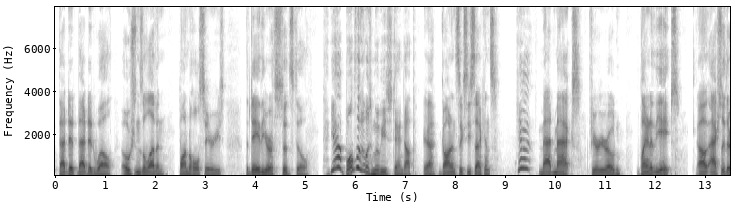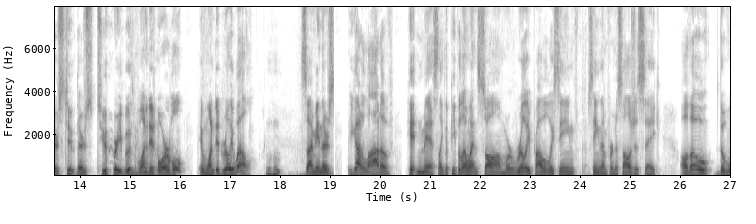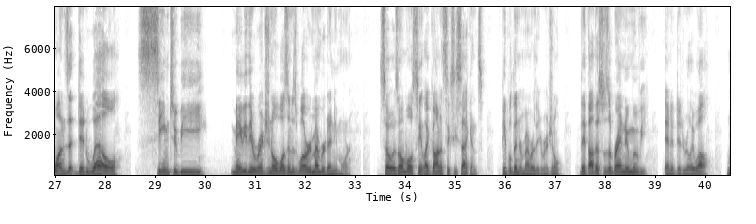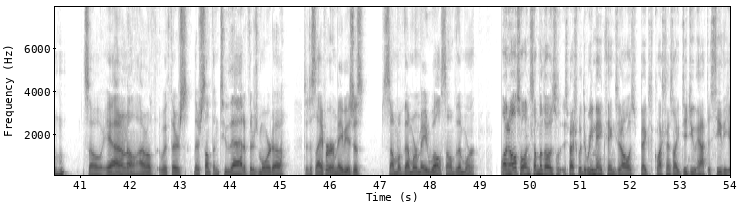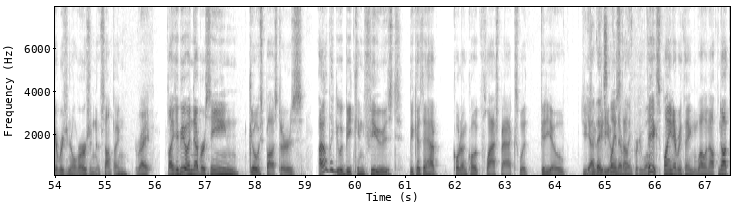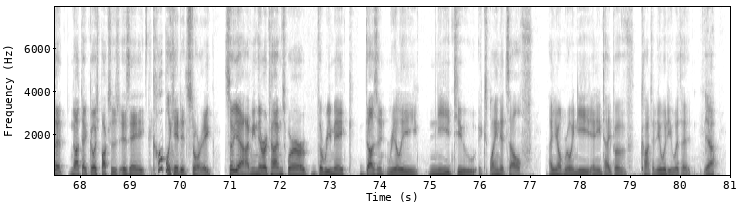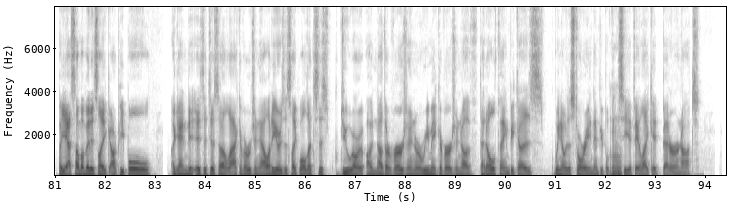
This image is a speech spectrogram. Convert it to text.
That did that did well. Ocean's Eleven spawned a whole series. The Day the Earth Stood Still. Yeah, both of those movies stand up. Yeah. Gone in 60 Seconds. Yeah. Mad Max, Fury Road, Planet of the Apes. Uh, actually, there's two. There's two reboots. One did horrible, and one did really well. Mm-hmm. So I mean, there's you got a lot of hit and miss. Like the people that went and saw them were really probably seeing seeing them for nostalgia's sake. Although the ones that did well seem to be maybe the original wasn't as well remembered anymore. So it was almost like Gone in 60 Seconds. People didn't remember the original. They thought this was a brand new movie, and it did really well. Mhm. So yeah, I don't know. I don't know if, if there's there's something to that. If there's more to to decipher, or maybe it's just some of them were made well, some of them weren't. Well, and also on some of those, especially the remake things, it always begs questions like, did you have to see the original version of something? Right. Like, if you had never seen Ghostbusters, I don't think you would be confused because they have quote unquote flashbacks with video. YouTube Yeah, they video explain stuff. everything pretty well. They explain everything well enough. Not that not that Ghostbusters is a complicated story. So yeah, I mean there are times where the remake doesn't really need to explain itself. And you don't really need any type of continuity with it. Yeah. But yeah, some of it is like, are people again? Is it just a lack of originality, or is it like, well, let's just do a, another version or remake a version of that old thing because we know the story, and then people can mm-hmm. see if they like it better or not.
